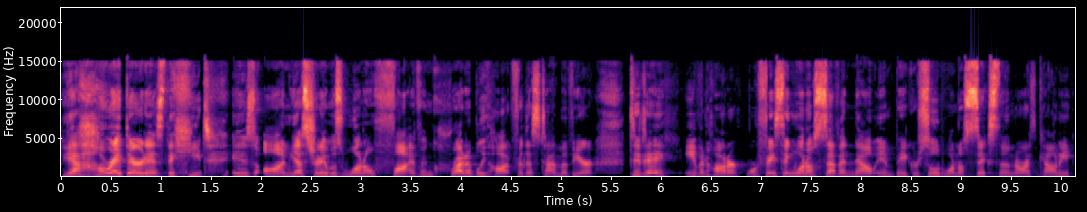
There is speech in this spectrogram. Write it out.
Yeah, all right, there it is. The heat is on. Yesterday was 105, incredibly hot for this time of year. Today, even hotter. We're facing 107 now in Bakersfield, 106 in the North County,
